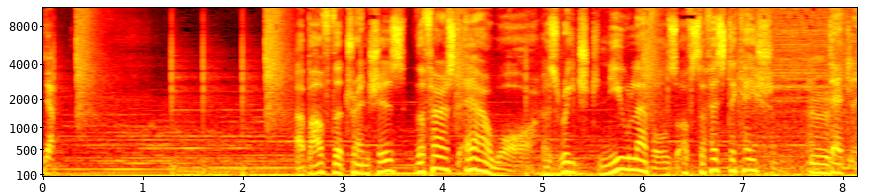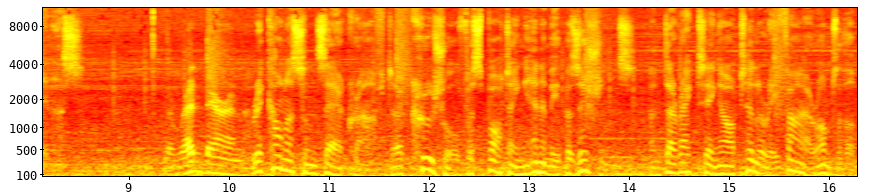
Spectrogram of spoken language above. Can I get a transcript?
Yep. Above the trenches, the First Air War has reached new levels of sophistication and mm. deadliness. The Red Baron. Reconnaissance aircraft are crucial for spotting enemy positions and directing artillery fire onto them.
